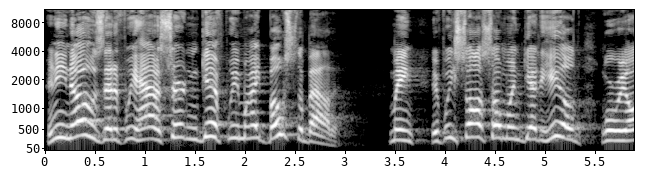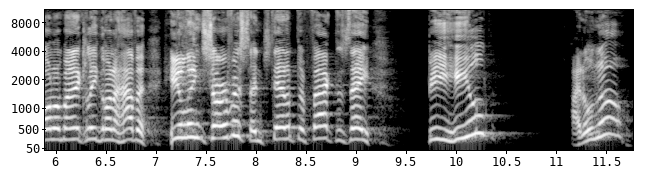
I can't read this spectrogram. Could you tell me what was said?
And He knows that if we had a certain gift, we might boast about it. I mean, if we saw someone get healed, were we automatically going to have a healing service and stand up to fact and say, be healed? I don't know.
